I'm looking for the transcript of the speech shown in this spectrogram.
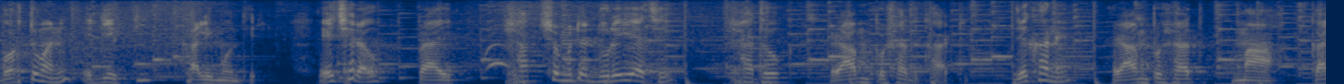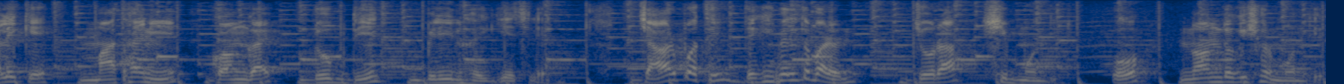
বর্তমানে এটি একটি কালী মন্দির। এছাড়াও প্রায় সাতশো মিটার দূরেই আছে সাধক রামপ্রসাদ ঘাট। যেখানে রামপ্রসাদ মা কালীকে মাথায় নিয়ে গঙ্গায় ডুব দিয়ে বিলীন হয়ে গিয়েছিলেন। যাওয়ার পথে দেখে ফেলতে পারেন জোড়া শিব মন্দির ও নন্দকিশোর মন্দির।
